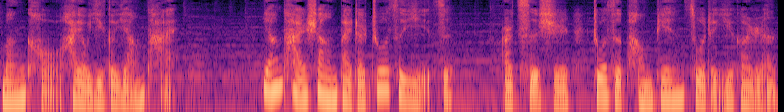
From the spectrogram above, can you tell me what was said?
门口还有一个阳台，阳台上摆着桌子椅子，而此时桌子旁边坐着一个人，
